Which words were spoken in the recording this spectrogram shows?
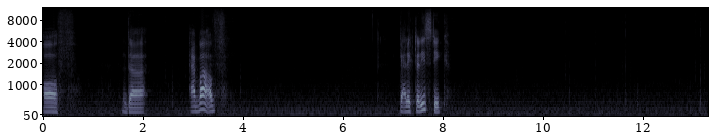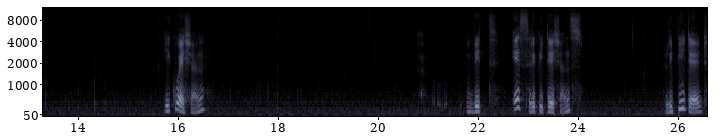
of the above characteristic equation uh, with s repetitions repeated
